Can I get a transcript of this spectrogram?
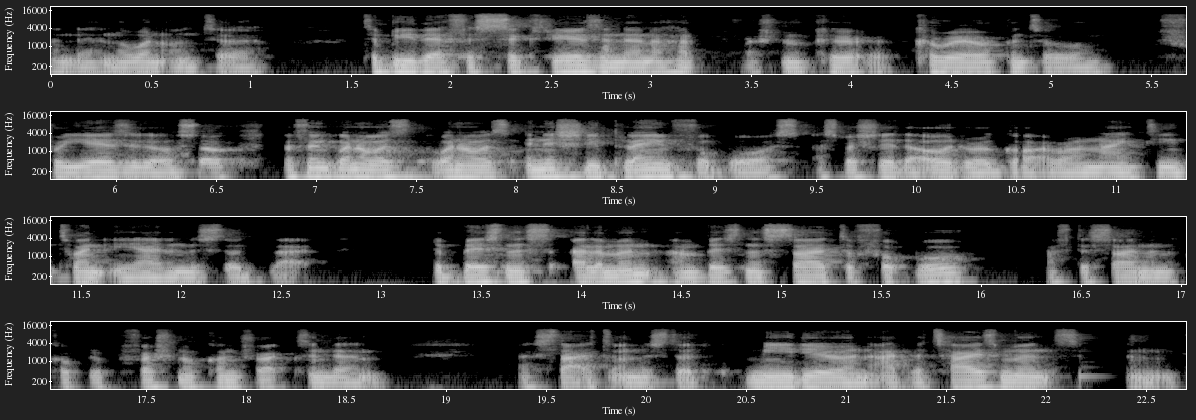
and then I went on to to be there for six years, and then I had a professional career up until three years ago. So I think when I was when I was initially playing football, especially the older I got, around 19, 20, I understood that the business element and business side to football after signing a couple of professional contracts, and then I started to understand media and advertisements and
